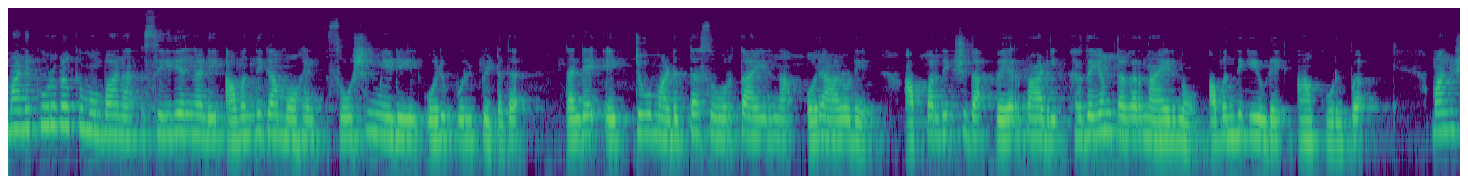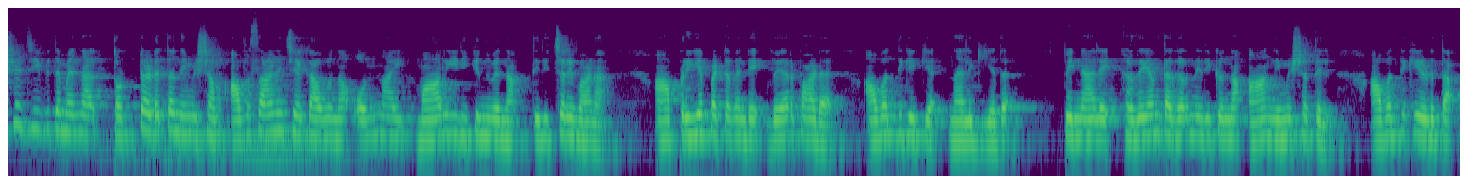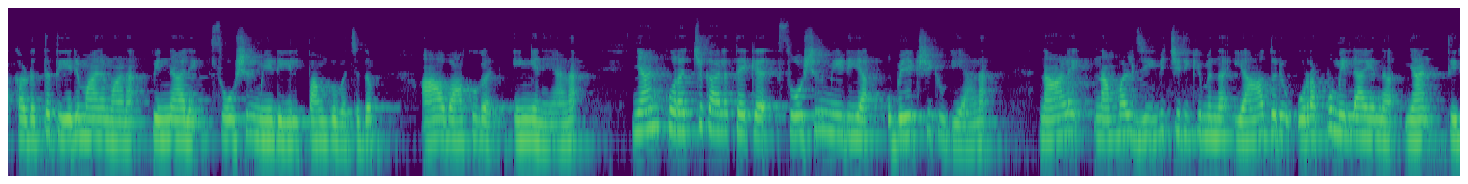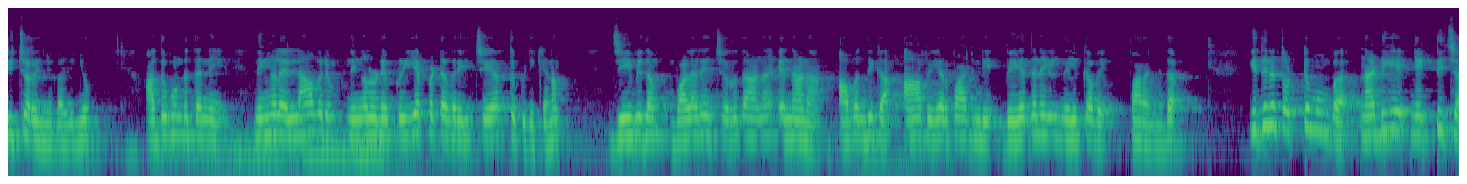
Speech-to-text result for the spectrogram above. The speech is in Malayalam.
മണിക്കൂറുകൾക്ക് മുമ്പാണ് സീരിയൽ നടി അവന്തിക മോഹൻ സോഷ്യൽ മീഡിയയിൽ ഒരു കുറിപ്പിട്ടത്. തന്റെ ഏറ്റവും അടുത്ത സുഹൃത്തായിരുന്ന ഒരാളുടെ അപ്രതീക്ഷിത വേർപാടിൽ ഹൃദയം തകർന്നായിരുന്നു അവന്തികയുടെ ആ കുറിപ്പ്. മനുഷ്യജീവിതമെന്നാൽ തൊട്ടടുത്ത നിമിഷം അവസാനിച്ചേക്കാവുന്ന ഒന്നായി മാറിയിരിക്കുന്നുവെന്ന തിരിച്ചറിവാണ് ആ പ്രിയപ്പെട്ടവന്റെ വേർപാട് അവന്തികയ്ക്ക് നൽകിയത്. പിന്നാലെ ഹൃദയം തകർന്നിരിക്കുന്ന ആ നിമിഷത്തിൽ അവന്തികയെടുത്ത കടുത്ത തീരുമാനമാണ് പിന്നാലെ സോഷ്യൽ മീഡിയയിൽ പങ്കുവച്ചതും. ആ വാക്കുകൾ ഇങ്ങനെയാണ്. ഞാൻ കുറച്ചു കാലത്തേക്ക് സോഷ്യൽ മീഡിയ ഉപേക്ഷിക്കുകയാണ്. നാളെ നമ്മൾ ജീവിച്ചിരിക്കുമെന്ന് യാതൊരു ഉറപ്പുമില്ല എന്ന് ഞാൻ തിരിച്ചറിഞ്ഞു കഴിഞ്ഞു. അതുകൊണ്ട് തന്നെ നിങ്ങളെല്ലാവരും നിങ്ങളുടെ പ്രിയപ്പെട്ടവരെ ചേർത്ത് പിടിക്കണം. ജീവിതം വളരെ ചെറുതാണ് എന്നാണ് അവന്തിക ആ വേർപാടിന്റെ വേദനയിൽ നിൽക്കവെ പറഞ്ഞത്. ഇതിന് തൊട്ടു മുമ്പ് നടിയെ ഞെട്ടിച്ച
